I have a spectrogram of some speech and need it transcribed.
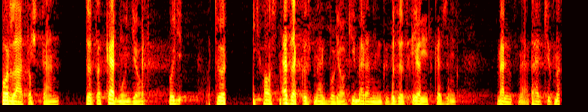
korlát Isten között a kert mondja, hogy a tör így használ, ezek között megbolja, aki megenünk között élítkezünk, merőknek lehetjük meg.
